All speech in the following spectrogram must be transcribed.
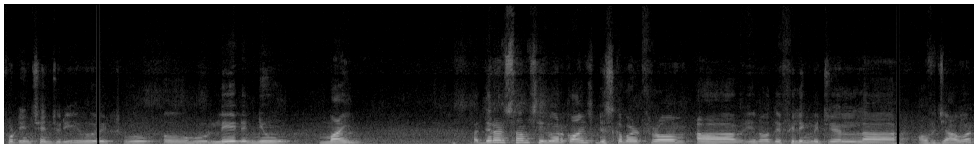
14th century who, who, uh, who laid a new mine. Uh, there are some silver coins discovered from uh, you know the filling material uh, of Jawar.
